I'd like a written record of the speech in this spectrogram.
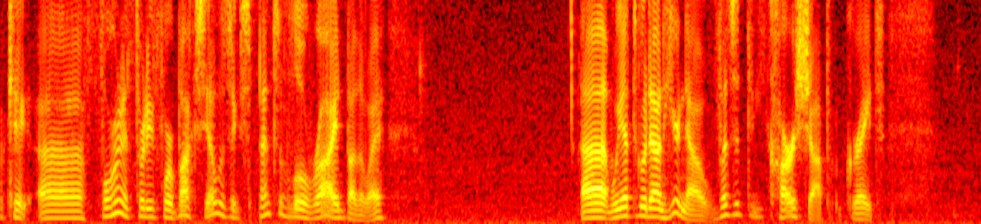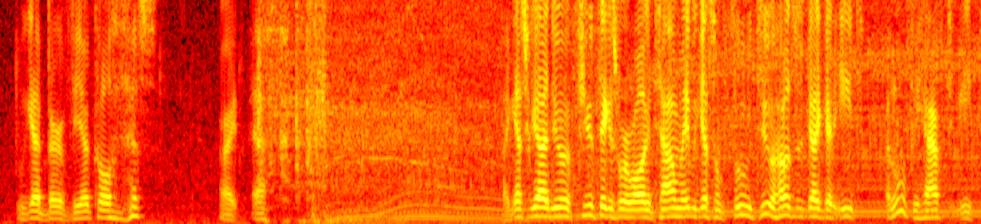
Okay, uh, 434 bucks. Yeah, it was an expensive little ride, by the way. Uh, we have to go down here now. Visit the car shop. Great. We got a better vehicle than this. All right, F. I guess we gotta do a few things while we're in town. Maybe get some food too. How's this guy gonna eat? I don't know if we have to eat.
